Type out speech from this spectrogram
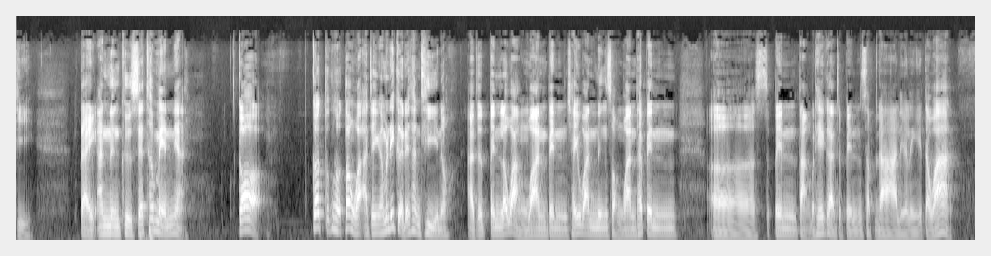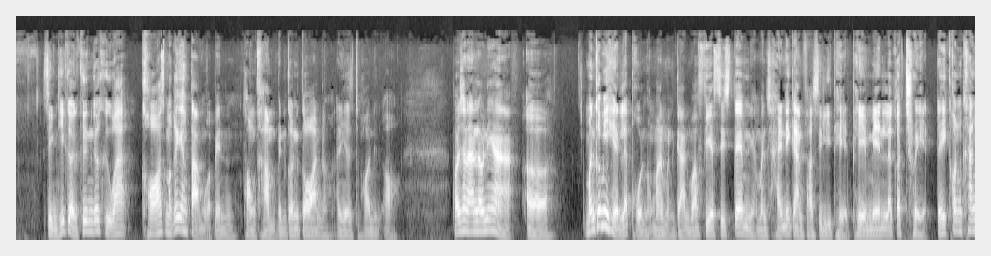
ที แต่อีกอันนึงคือ settlement เนี่ยก็ ก็ต้องว่าอาจจะยังไม่ได้เกิดได้ทันทีเนาะอาจจะเป็นระหว่างวันเป็นใช้วันหนึ่งสองวัน ถ้าเป็นเอ่อเป็นต่างประเทศก็อาจจะเป็นสัปดาห์หรืออะไรอย่างนี้แต่ว่าสิ่งที่เกิดขึ้นก็คือว่าคอสมันก็ยังต่ำกว่าเป็นทองคำเป็นก้อนๆเนาะอันนี้จะพอนึกออก เพราะฉะนั้นแล้วเนี่ยเออมันก็มีเหตุและผลของมันเหมือนกันว่า fiat system เนี่ยมันใช้ในการ facilitate payment แล้วก็เทรดได้ค่อนข้าง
